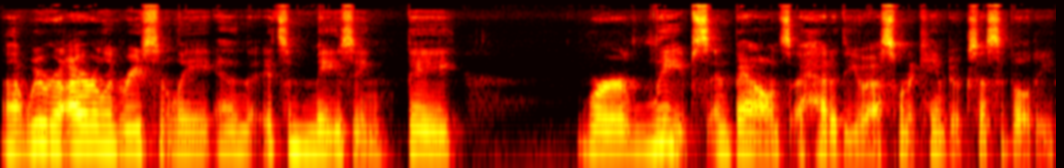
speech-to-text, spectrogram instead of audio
Uh, we were in Ireland recently, and it's amazing. They were leaps and bounds ahead of the US when it came to accessibility.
